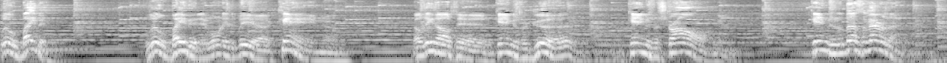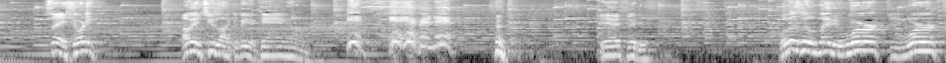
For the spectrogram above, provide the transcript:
little baby. Little baby that wanted to be a king. Because he thought that kings were good, kings were strong, kings are the best of everything. Say, Shorty, I bet you'd like to be a king, huh? Yeah. Yeah, yeah, Granddad. Yeah, it figures. Well, this little baby worked and worked,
